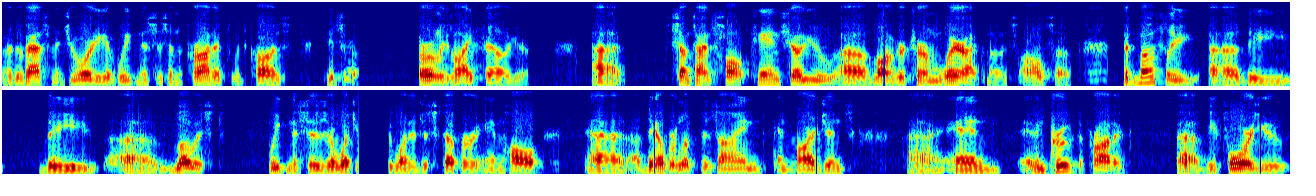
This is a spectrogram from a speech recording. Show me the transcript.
or the vast majority of weaknesses in the product would cause its early life failure. Uh, sometimes halt can show you uh, longer term wear out modes also, but mostly uh, the the uh, lowest weaknesses are what you want to discover in halt. Uh, they overlook design and margins uh, and improve the product before you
